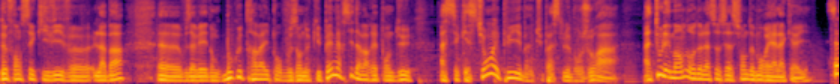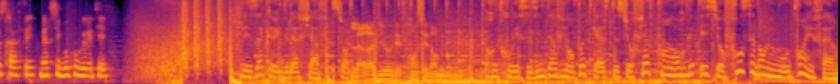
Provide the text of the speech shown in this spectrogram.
de Français qui vivent là-bas. vous avez donc beaucoup de travail pour vous en occuper. Merci d'avoir répondu à ces questions. Et puis, ben, tu passes le bonjour à, à tous les membres de l'association de Montréal Accueil. Ce sera fait. Merci beaucoup, Gauthier. Les accueils de la FIAF sur la radio des Français dans le monde. Retrouvez ces interviews en podcast sur fiaf.org et sur françaisdanslemonde.fr.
